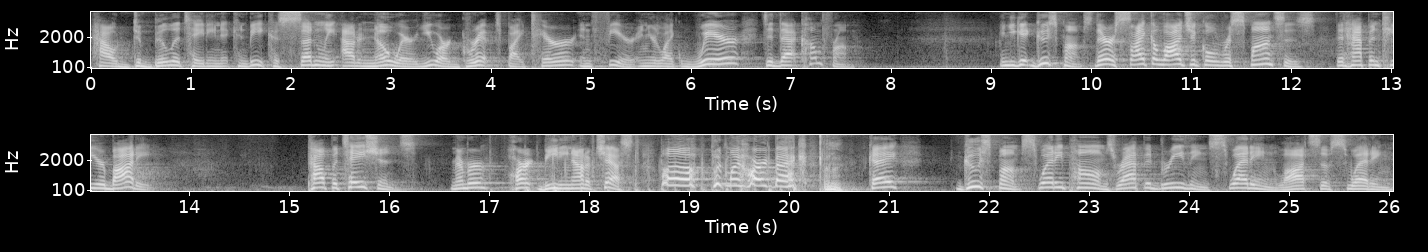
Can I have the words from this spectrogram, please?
how debilitating it can be because suddenly out of nowhere you are gripped by terror and fear and you're like, where did that come from? And you get goosebumps. There are psychological responses that happen to your body. Palpitations. Remember? Heart beating out of chest. Oh, put my heart back. okay? Goosebumps, sweaty palms, rapid breathing, sweating, lots of sweating.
